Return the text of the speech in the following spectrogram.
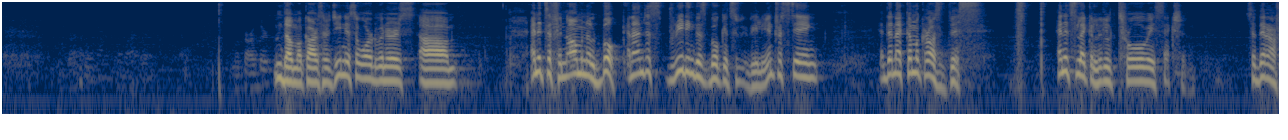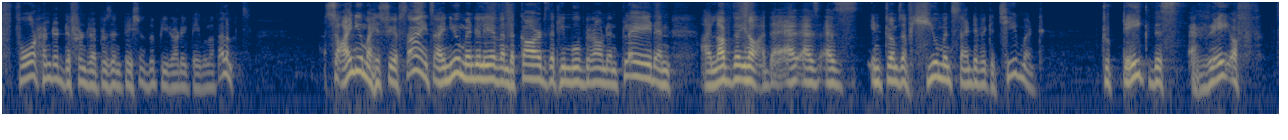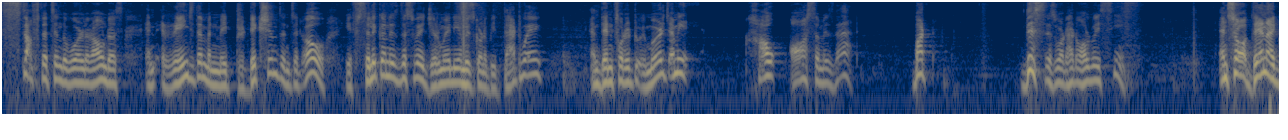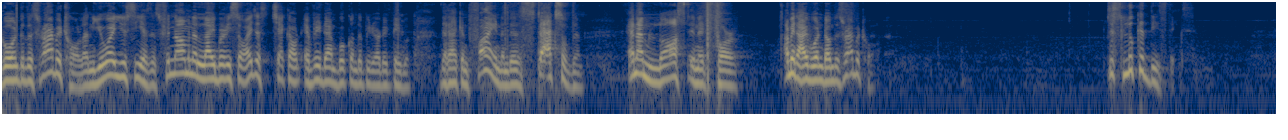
the MacArthur Genius Award winners. Um, and it's a phenomenal book. And I'm just reading this book, it's really interesting. And then I come across this. And it's like a little throwaway section. So there are 400 different representations of the periodic table of elements. So I knew my history of science. I knew Mendeleev and the cards that he moved around and played. And I loved the, you know, the, as, as in terms of human scientific achievement, to take this array of stuff that's in the world around us and arrange them and make predictions and said, oh, if silicon is this way, germanium is going to be that way, and then for it to emerge. I mean, how awesome is that? But this is what I had always seen. And so then I go into this rabbit hole, and UIUC has this phenomenal library, so I just check out every damn book on the periodic table that I can find, and there's stacks of them. And I'm lost in it for, I mean, I went down this rabbit hole. Just look at these things.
